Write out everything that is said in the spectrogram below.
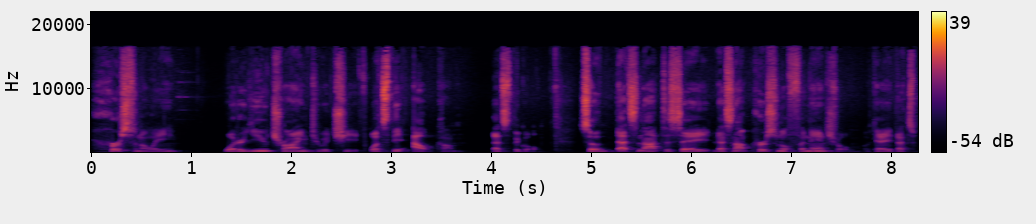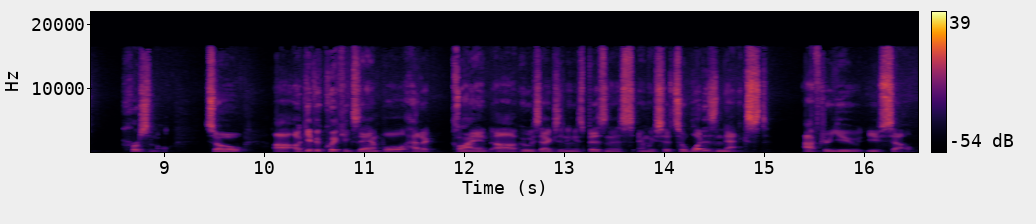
personally, what are you trying to achieve? What's the outcome? That's the goal. So that's not to say that's not personal financial, okay? That's personal. So uh, I'll give you a quick example. Had a client uh, who was exiting his business, and we said, "So what is next after you you sell?"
